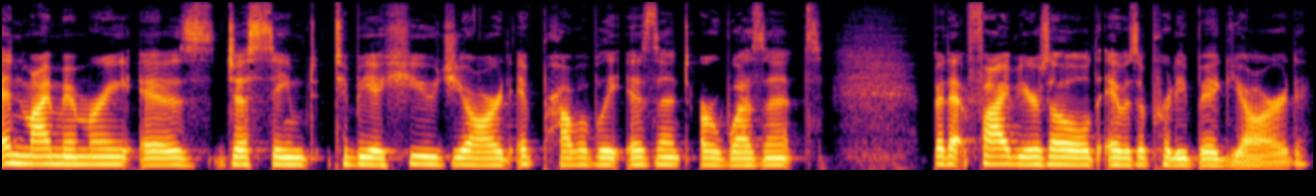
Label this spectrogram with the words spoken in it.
in my memory is just seemed to be a huge yard. It probably isn't or wasn't. But at five years old, it was a pretty big yard.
